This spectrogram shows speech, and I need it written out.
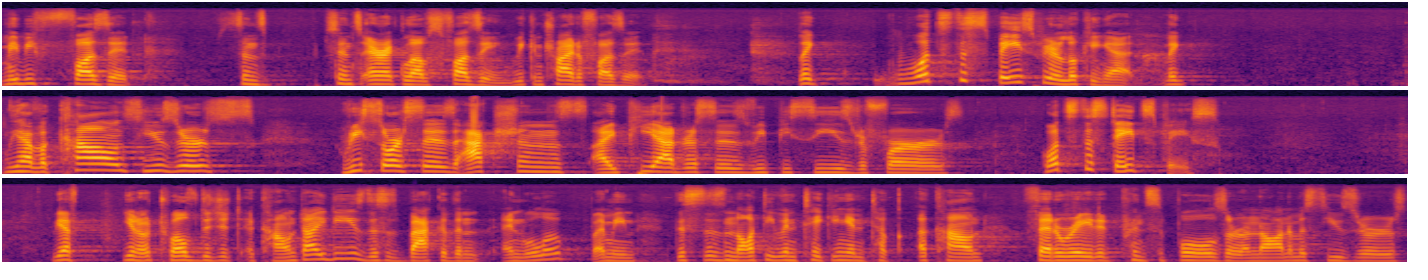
maybe fuzz it, since, since Eric loves fuzzing, we can try to fuzz it. Like, what's the space we are looking at? Like, we have accounts, users, resources, actions, IP addresses, VPCs, refers. What's the state space? We have you know, 12-digit account IDs. This is back of the envelope. I mean, this is not even taking into account federated principals or anonymous users.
